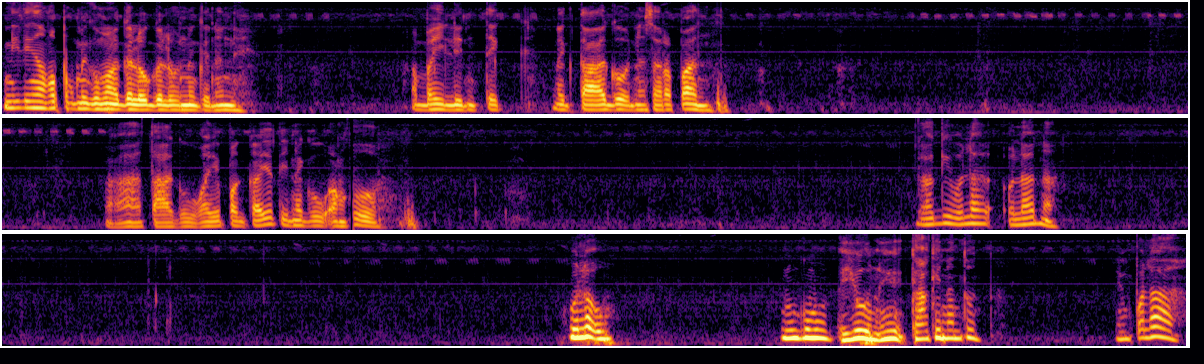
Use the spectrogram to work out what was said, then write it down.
Tinitingnan ko pag may gumagalaw-galaw na ganun eh. Abay, lintik. Nagtago, nasarapan. Ah, tago kayo. Pag kayo, tinaguan ko. Gagi, wala, wala na. Wala oh. Ayun, ayun, kaki nandun. Ayun pala.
